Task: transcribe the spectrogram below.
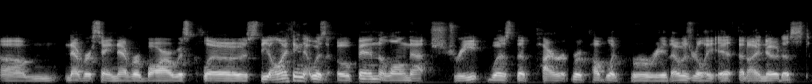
um, Never Say Never bar was closed. The only thing that was open along that street was the Pirate Republic Brewery. That was really it that I noticed.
